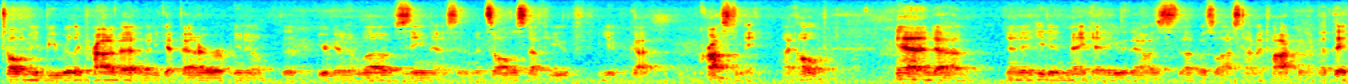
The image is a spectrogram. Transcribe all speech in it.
told him he'd be really proud of it, when you get better, you know, that you're going to love seeing this, and it's all the stuff you've, you've got across to me, I hope. And, uh, and he didn't make it. He, that was that was the last time I talked with him. But they,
